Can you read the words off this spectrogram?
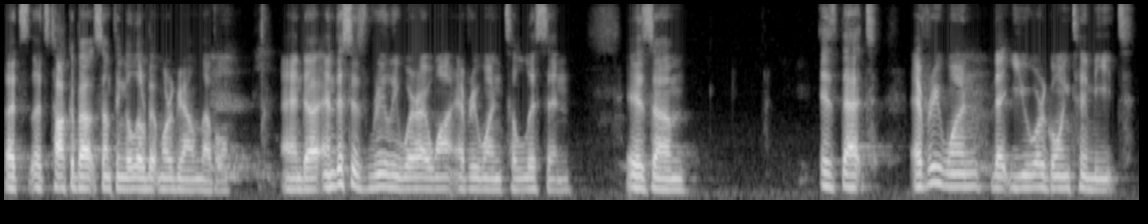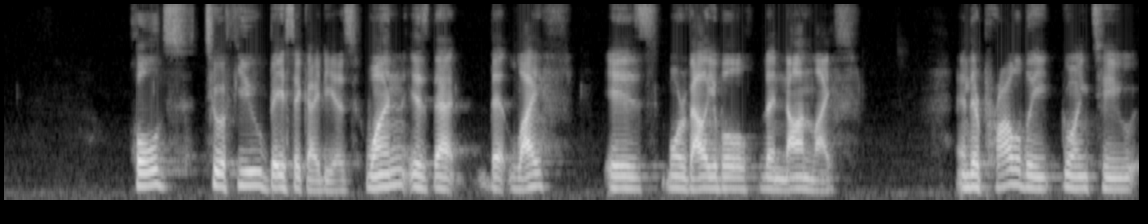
let's, let's talk about something a little bit more ground level. And, uh, and this is really where I want everyone to listen, is, um, is that everyone that you are going to meet holds to a few basic ideas. One is that, that life is more valuable than non-life and they're probably going to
